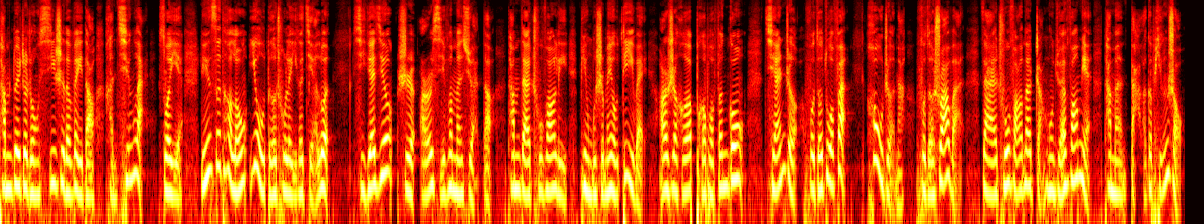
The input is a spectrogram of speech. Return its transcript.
她们对这种西式的味道很青睐。所以林斯特龙又得出了一个结论。洗洁精是儿媳妇们选的，他们在厨房里并不是没有地位，而是和婆婆分工，前者负责做饭，后者呢负责刷碗，在厨房的掌控权方面，他们打了个平手。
